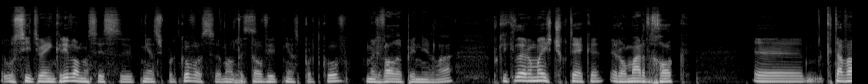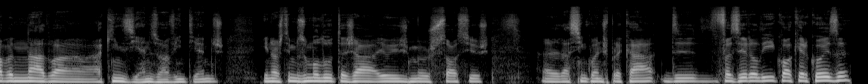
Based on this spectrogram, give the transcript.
O sítio é incrível, não sei se conheces Porto Covo ou se a malta que está a ouvir conhece Porto Covo, mas vale a pena ir lá, porque aquilo era uma ex-discoteca, era o Mar de Rock, uh, que estava abandonado há, há 15 anos ou há 20 anos, e nós temos uma luta já, eu e os meus sócios, uh, de há 5 anos para cá, de, de, fazer ali qualquer coisa,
